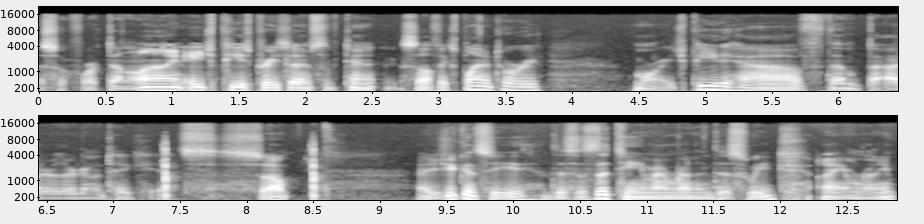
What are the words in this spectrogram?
so forth down the line. HP is pretty self explanatory. More HP they have, the better they're going to take hits. So, as you can see, this is the team I'm running this week. I am running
